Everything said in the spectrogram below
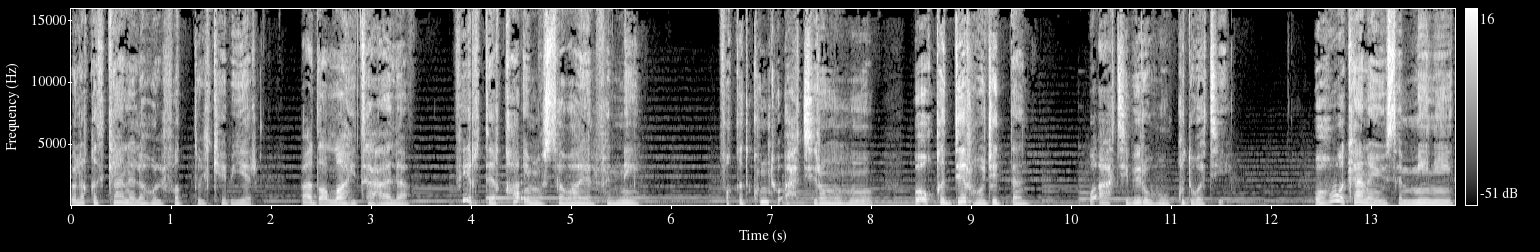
ولقد كان له الفضل الكبير بعد الله تعالى في ارتقاء مستواي الفني. فقد كنت أحترمه وأقدره جدا وأعتبره قدوتي. وهو كان يسميني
